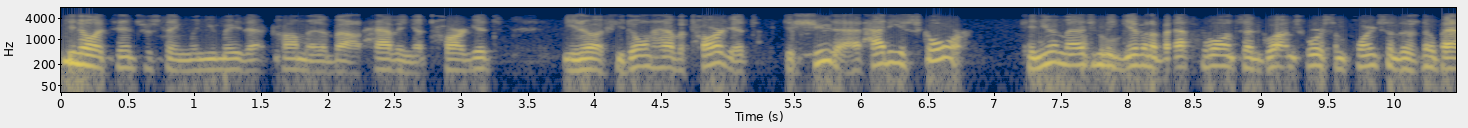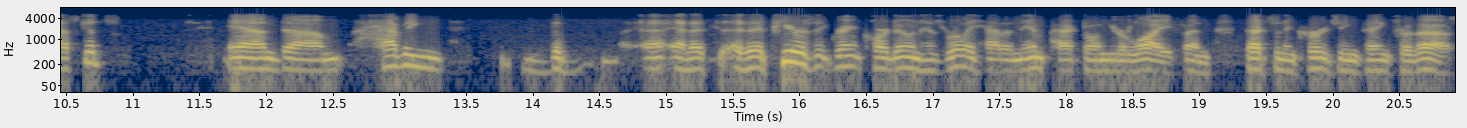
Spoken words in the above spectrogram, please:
You know, it's interesting when you made that comment about having a target. You know, if you don't have a target to shoot at, how do you score? Can you imagine me given a basketball and said, go out and score some points and there's no baskets? And um, having the and it, it appears that Grant Cardone has really had an impact on your life, and that's an encouraging thing for us.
